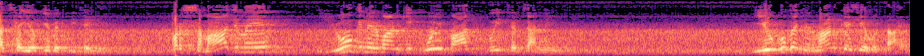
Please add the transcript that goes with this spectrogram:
अच्छा योग्य व्यक्ति चाहिए। पर समाज में योग निर्माण की कोई बात, कोई चर्चा नहीं है। योगों का निर्माण कैसे होता है?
